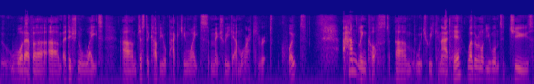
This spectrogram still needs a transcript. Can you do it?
whatever um, additional weight um, just to cover your packaging weights and make sure you get a more accurate quote. A handling cost, um, which we can add here, whether or not you want to choose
